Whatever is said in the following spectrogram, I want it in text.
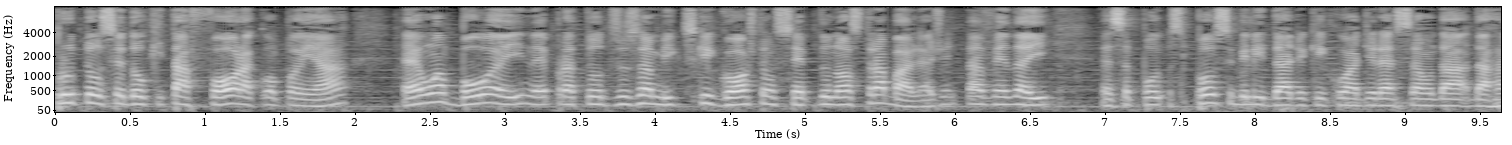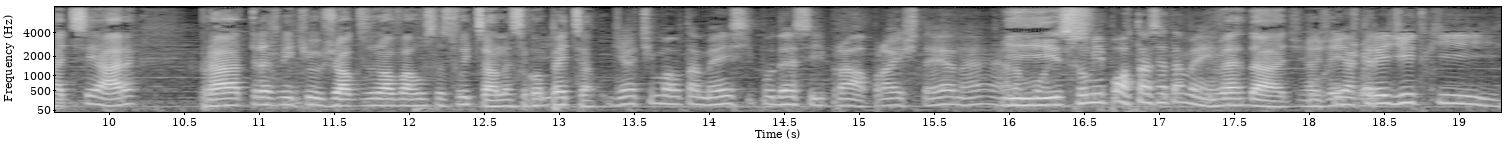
Para o torcedor que está fora acompanhar. É uma boa aí, né, para todos os amigos que gostam sempre do nosso trabalho. A gente tá vendo aí essa po- possibilidade aqui com a direção da, da Rádio Seara para transmitir os jogos do Nova Russas Futsal nessa competição. De antemão também, se pudesse ir para a Estéia, né? Era muito- Isso. suma importância também. É né? verdade. A Porque gente vai- acredito que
